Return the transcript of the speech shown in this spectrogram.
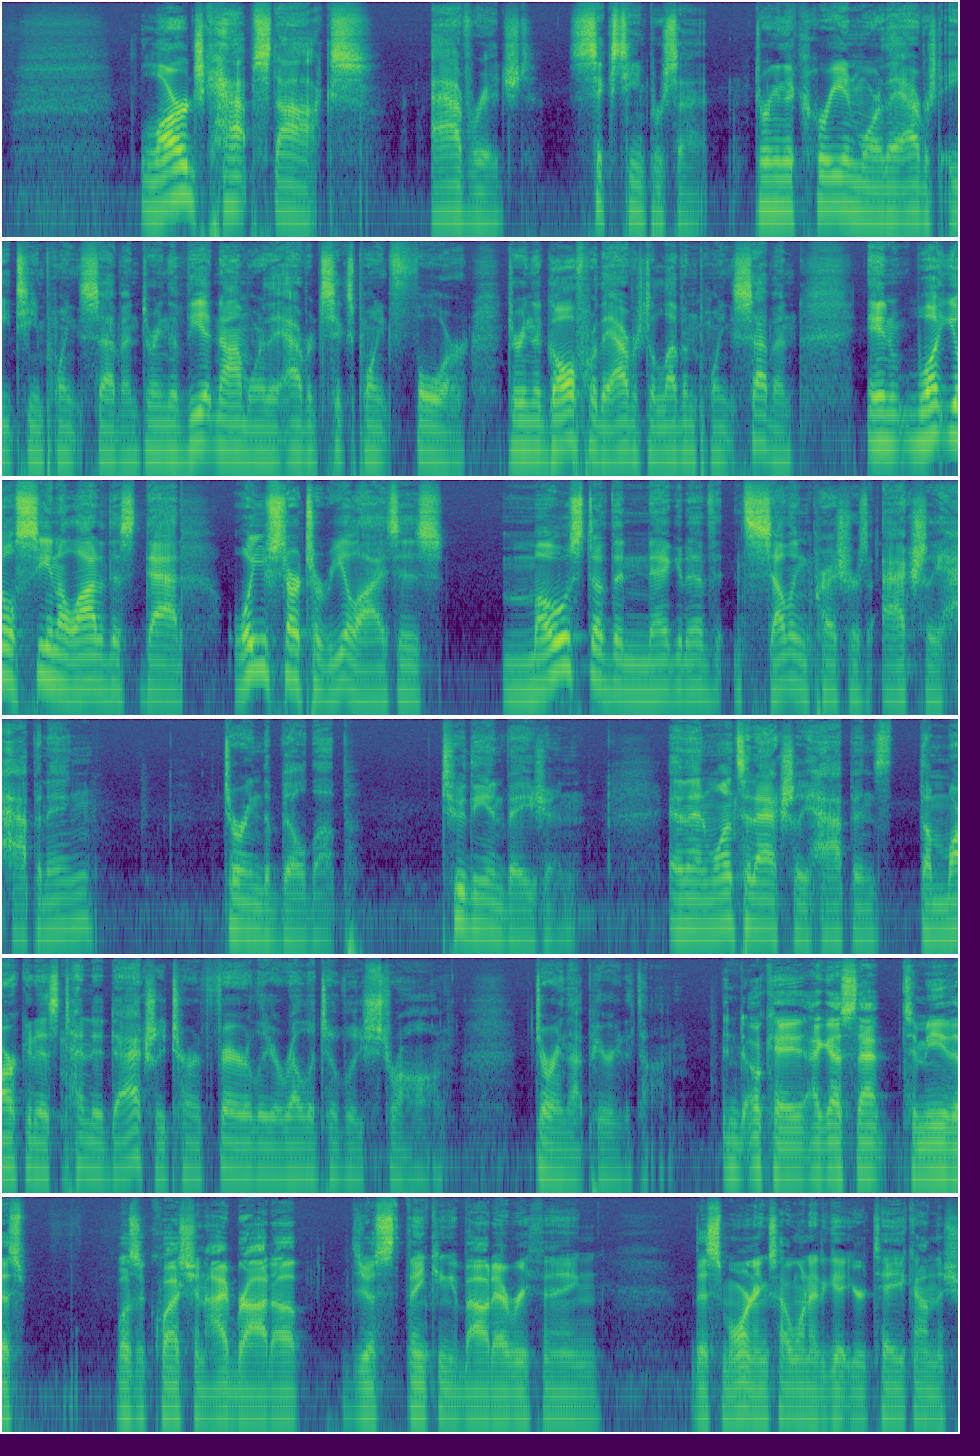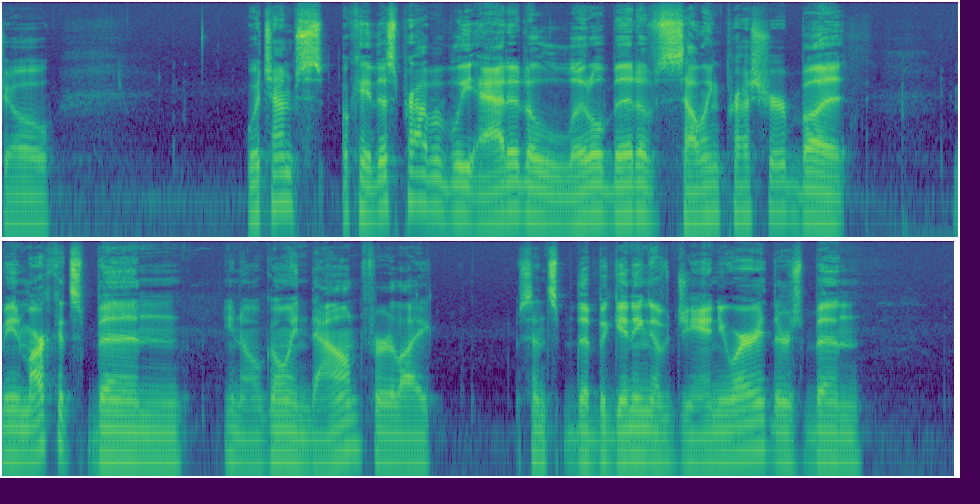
large cap stocks averaged 16%. During the Korean War, they averaged 18.7. During the Vietnam War, they averaged 6.4. During the Gulf War, they averaged 11.7. And what you'll see in a lot of this data, what you start to realize is most of the negative selling pressure is actually happening during the buildup to the invasion. And then once it actually happens, the market has tended to actually turn fairly or relatively strong during that period of time. And okay, I guess that to me this was a question I brought up just thinking about everything this morning, so I wanted to get your take on the show. Which I'm okay. This probably added a little bit of selling pressure, but I mean, market's been you know going down for like since the beginning of January. There's been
